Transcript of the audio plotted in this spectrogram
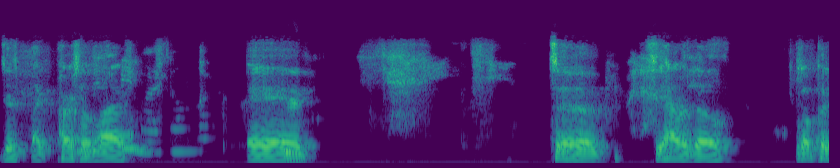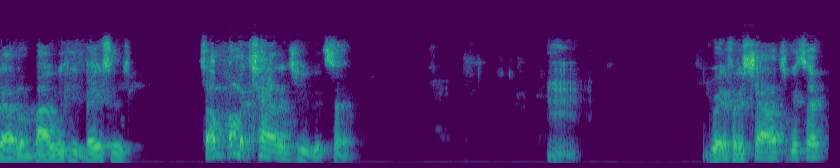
just like personal life and to see how it go. We're gonna put it out on a bi-weekly basis. So I'm, I'm gonna challenge you, good sir. Mm. You ready for this challenge, good sir?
